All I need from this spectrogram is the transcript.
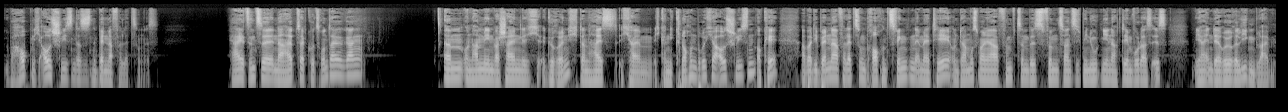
überhaupt nicht ausschließen, dass es eine Bänderverletzung ist. Ja, jetzt sind sie in der Halbzeit kurz runtergegangen ähm, und haben ihn wahrscheinlich geröntgt. Dann heißt, ich kann, ich kann die Knochenbrüche ausschließen, okay, aber die Bänderverletzungen brauchen zwingend ein MRT und da muss man ja 15 bis 25 Minuten, je nachdem, wo das ist, ja in der Röhre liegen bleiben.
